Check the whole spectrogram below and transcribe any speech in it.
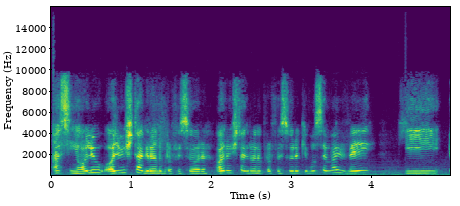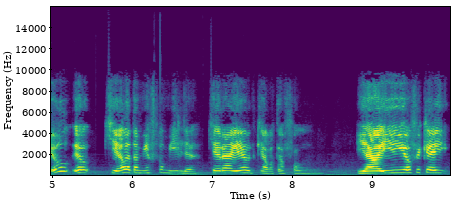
Assim, olha, olha o Instagram da professora. Olha o Instagram da professora que você vai ver que eu, eu que ela é da minha família, que era eu de quem ela tá falando. E aí eu fiquei,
